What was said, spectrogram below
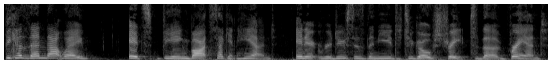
Because then that way it's being bought secondhand and it reduces the need to go straight to the brand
